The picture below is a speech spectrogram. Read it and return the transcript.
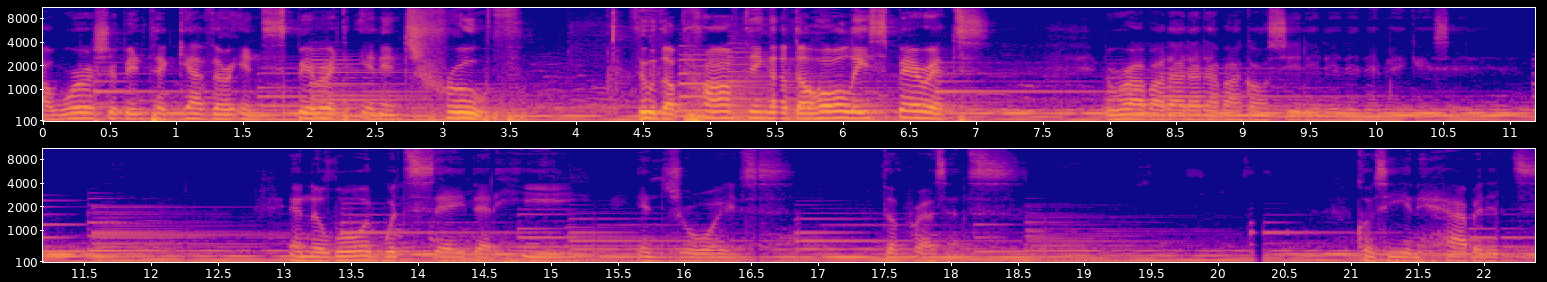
are worshiping together in spirit and in truth through the prompting of the Holy Spirit. And the Lord would say that He enjoys the presence because He inhabits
